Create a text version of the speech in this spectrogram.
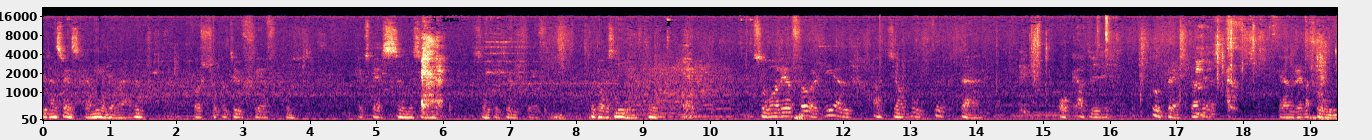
i den svenska medievärlden, först som kulturchef på Expressen, och sen som kulturchef på Dagens Nyheter, så var det en fördel att jag bodde där och att vi upprättade en relation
